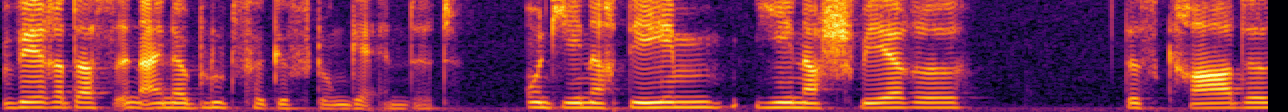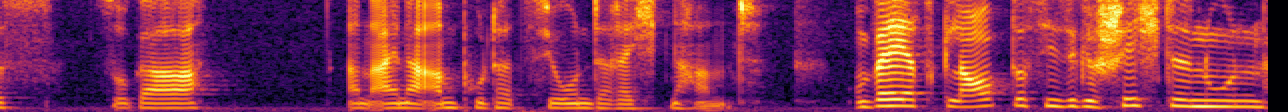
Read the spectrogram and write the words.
wäre das in einer Blutvergiftung geendet. Und je nachdem, je nach Schwere des Grades, sogar an einer Amputation der rechten Hand. Und wer jetzt glaubt, dass diese Geschichte nun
